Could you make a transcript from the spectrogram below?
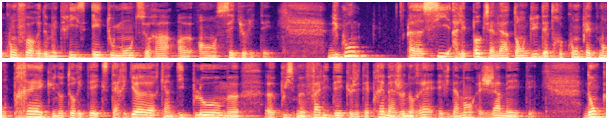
confort et de maîtrise et tout le monde sera euh, en sécurité. Du coup, euh, si à l'époque j'avais attendu d'être complètement prêt, qu'une autorité extérieure, qu'un diplôme euh, puisse me valider que j'étais prêt, ben je n'aurais évidemment jamais été. Donc,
